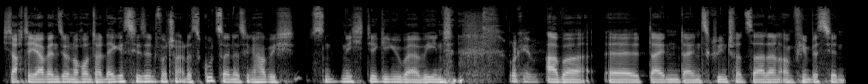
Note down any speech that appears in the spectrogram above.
ich dachte ja, wenn sie noch unter Legacy sind, wird schon alles gut sein, deswegen habe ich es nicht dir gegenüber erwähnt. Okay. Aber äh, dein, dein Screenshot sah dann irgendwie ein bisschen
